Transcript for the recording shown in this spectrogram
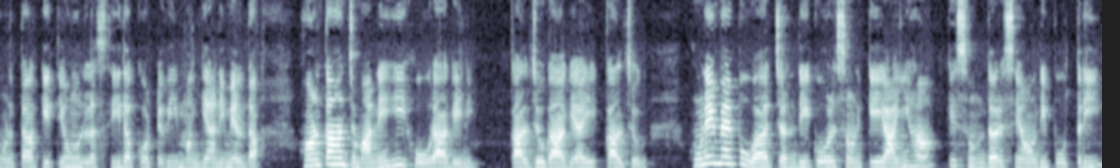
ਹੁਣ ਤਾਂ ਕਿਤਿਓਂ ਲੱਸੀ ਦਾ ਘੁੱਟ ਵੀ ਮੰਗਿਆ ਨਹੀਂ ਮਿਲਦਾ। ਹੁਣ ਤਾਂ ਜ਼ਮਾਨੇ ਹੀ ਹੋਰ ਆ ਗਏ ਨੇ। ਕਲਯੁਗ ਆ ਗਿਆ ਏ, ਕਲਯੁਗ। ਹੁਣੇ ਮੈਂ ਭੂਆ ਚੰਦੀ ਕੋਲ ਸੁਣ ਕੇ ਆਈ ਹਾਂ ਕਿ ਸੁੰਦਰ ਸਿਉਂ ਦੀ ਪੋਤਰੀ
